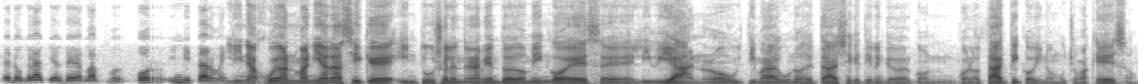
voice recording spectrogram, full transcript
pero gracias de verdad por, por invitarme. Lina, juegan mañana, así que intuyo el entrenamiento de domingo es eh, liviano, ¿no? Ultimar algunos detalles que tienen que ver con, con lo táctico y no mucho más que eso.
